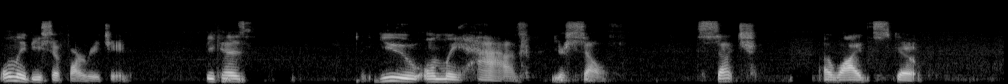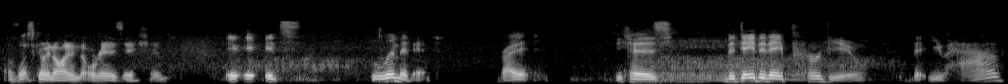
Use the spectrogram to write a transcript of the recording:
only be so far reaching because you only have yourself such a wide scope of what's going on in the organization. It, it, it's limited, right? Because the day to day purview that you have,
